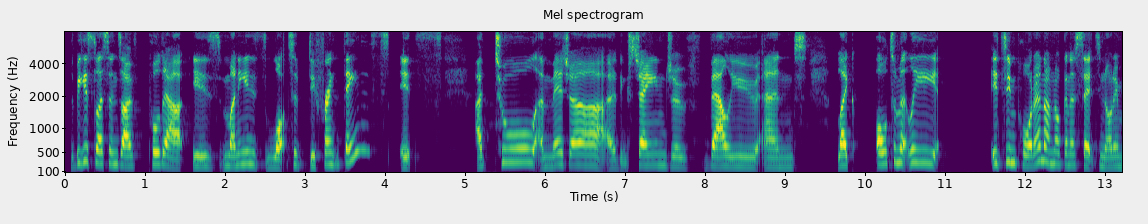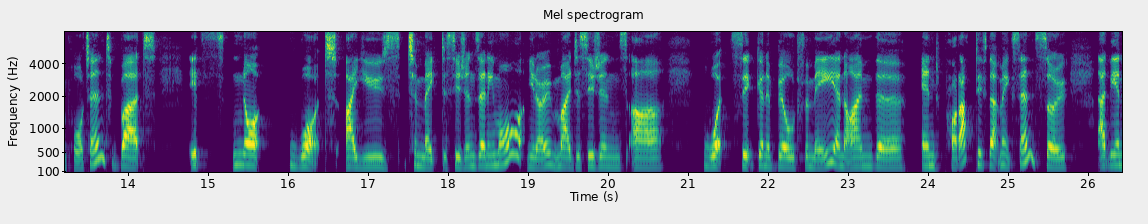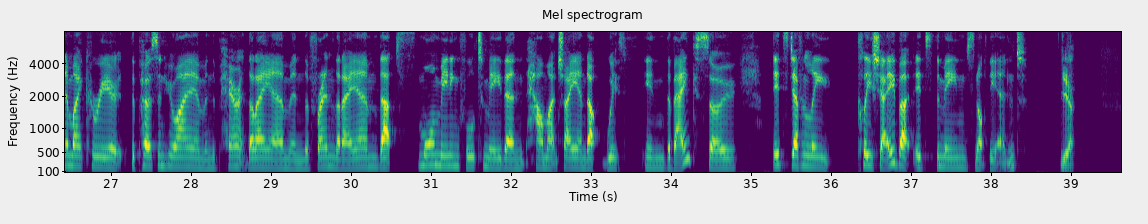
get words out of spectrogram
The biggest lessons I've pulled out is money is lots of different things. It's a tool, a measure, an exchange of value. And like ultimately, it's important. I'm not going to say it's not important, but it's not what I use to make decisions anymore. You know, my decisions are what's it going to build for me and i'm the end product if that makes sense. So at the end of my career the person who i am and the parent that i am and the friend that i am that's more meaningful to me than how much i end up with in the bank. So it's definitely cliche but it's the means not the end. Yeah.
